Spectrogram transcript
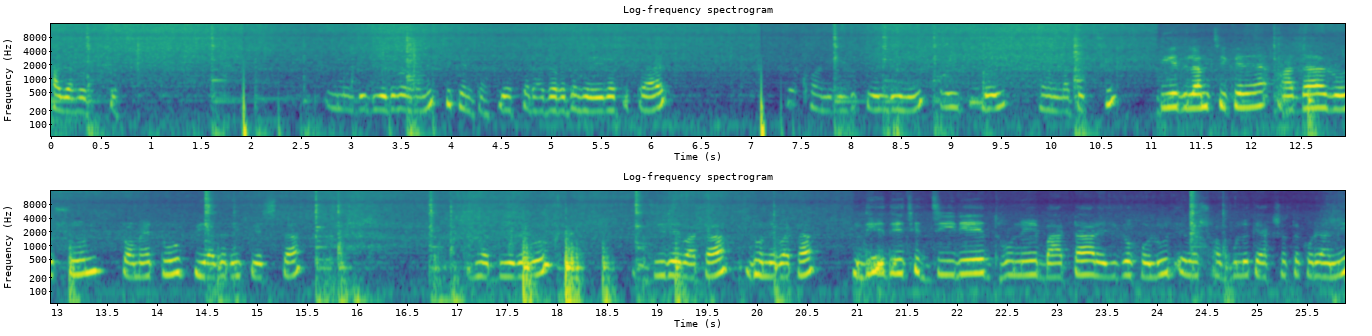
ভাজা হচ্ছে। এর মধ্যে দিয়ে দেবো আমি চিকেনটা পেঁয়াজটা ভাজা ভাজা হয়ে গেছে প্রায়। দেখো আমি কিন্তু তেল দিইনি ওই রান্না করছি। দিয়ে দিলাম চিকেনে আদা, রসুন, টমেটো, পেঁয়াজের এই পেস্টটা। দিয়ে দেবো জিরে বাটা, ধনে বাটা। দিয়ে দিয়েছি জিরে, ধনে বাটা আর এদিকে হলুদ। এবার সবগুলোকে একসাথে করে আমি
